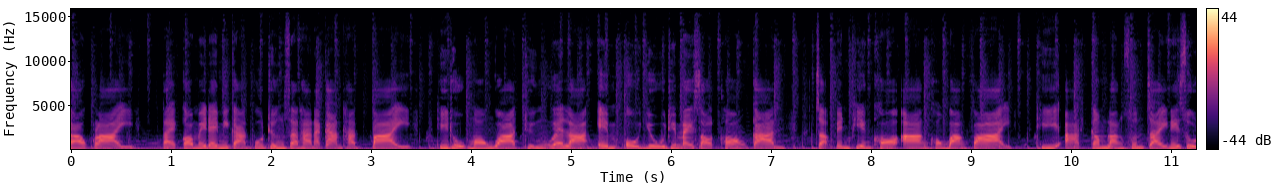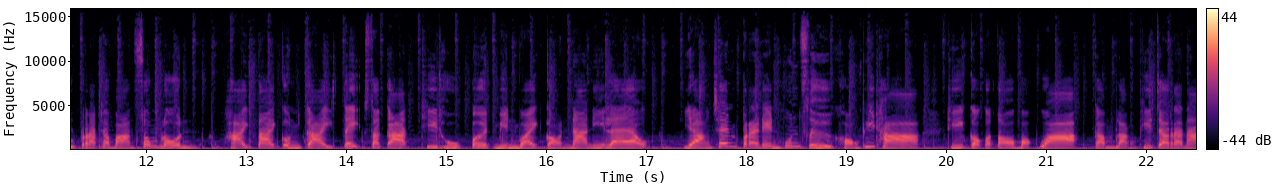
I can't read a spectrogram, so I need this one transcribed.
ก้าวไกล แต่ก็ไม่ได้มีการพูดถึงสถานการณ์ถัดไป ที่ถูกมองว่าถึงเวลา MOU ที่ไม่สอดคล้องกัน จะเป็นเพียงข้ออ้างของบางฝ่าย ที่อาจกำลังสนใจในสูตรรัฐบาลส้มหลนภายใต้กลไกเตะสกัดที่ถูกเปิดบินไว้ก่อนหน้านี้แล้วอย่างเช่นประเด็นหุ้นสื่อของพิธาที่กกตบอกว่ากำลังพิจารณา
